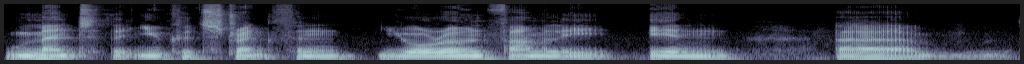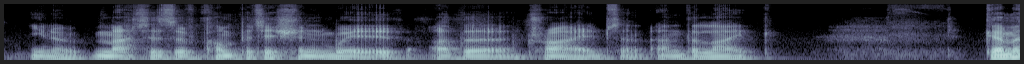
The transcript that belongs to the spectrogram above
meant that you could strengthen your own family in, uh, you know, matters of competition with other tribes and, and the like. And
